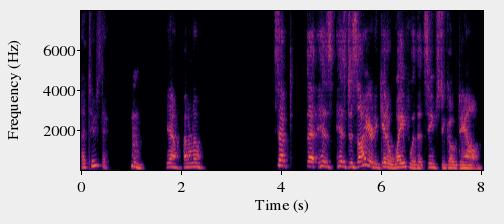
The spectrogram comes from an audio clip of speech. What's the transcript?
a Tuesday. Yeah, I don't know. Except that his his desire to get away with it seems to go down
